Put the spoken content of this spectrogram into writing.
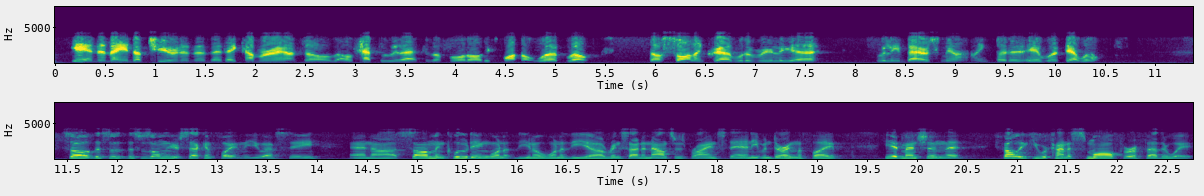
yeah, and then they end up cheering and then they, they come around. So I was, I was happy with that because I thought, "Oh, this might not work well." So a silent crowd would have really, uh, really embarrassed me, I think, but it, it worked out well. So this is this was only your second fight in the UFC, and uh, some, including one of you know one of the uh, ringside announcers, Brian Stann, even during the fight, he had mentioned that he felt like you were kind of small for a featherweight.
